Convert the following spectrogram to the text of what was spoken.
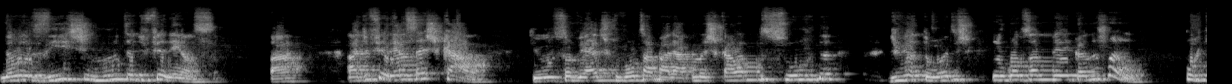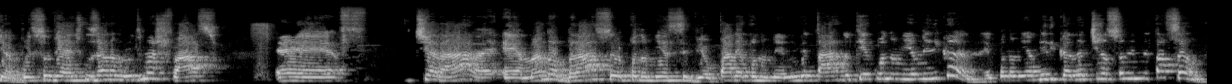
Não existe muita diferença. Tá? A diferença é a escala, que os soviéticos vão trabalhar com uma escala absurda de vetores, enquanto os americanos não. Por quê? Porque os soviéticos era muito mais fácil é, tirar, é, manobrar sua economia civil para a economia militar do que a economia americana. A economia americana tinha sua limitação,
